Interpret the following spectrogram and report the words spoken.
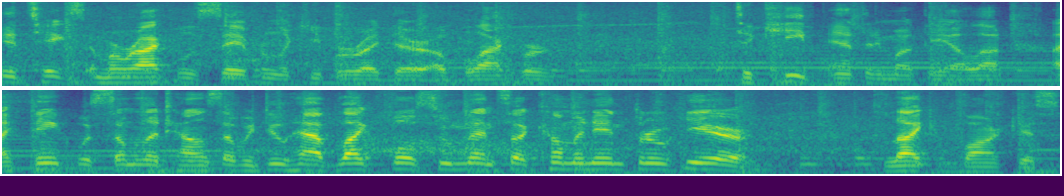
it takes a miraculous save from the keeper right there of Blackburn to keep Anthony Martial out. I think with some of the talents that we do have, like Fosu-Mensah coming in through here, like Marcus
